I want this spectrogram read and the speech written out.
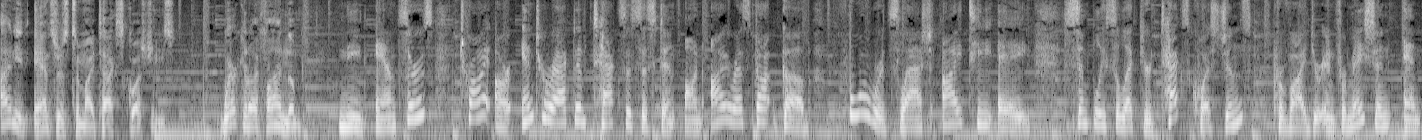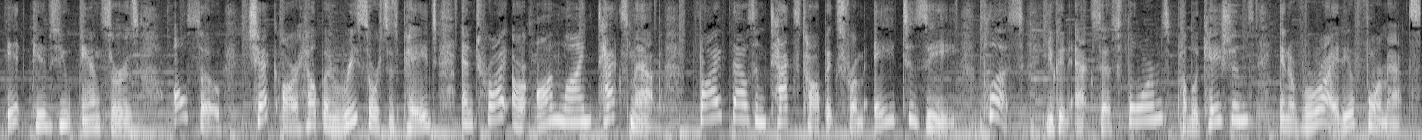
I need answers to my tax questions. Where can I find them? Need answers? Try our interactive tax assistant on irs.gov forward slash ITA. Simply select your tax questions, provide your information, and it gives you answers. Also, check our help and resources page and try our online tax map. 5,000 tax topics from A to Z. Plus, you can access forms, publications in a variety of formats.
